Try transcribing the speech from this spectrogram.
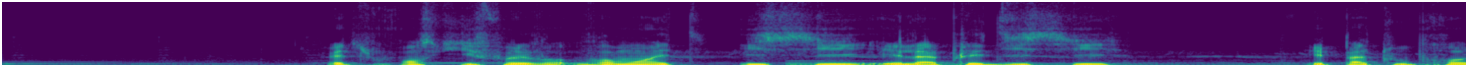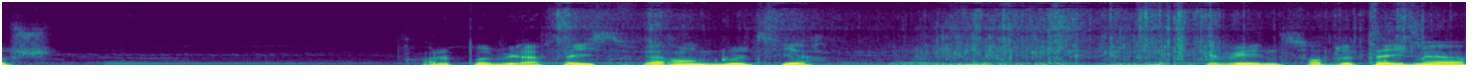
En fait, je pense qu'il faut vraiment être ici et l'appeler d'ici, et pas tout proche. Oh, le pauvre, il a failli se faire engloutir. Il y avait une sorte de timer.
